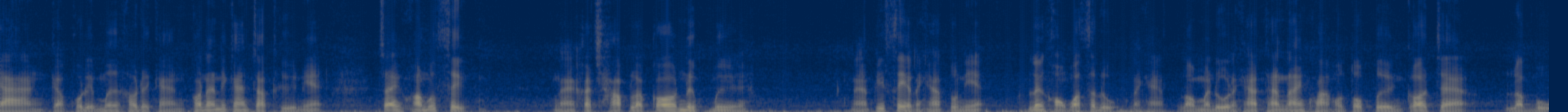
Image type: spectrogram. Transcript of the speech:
ยางกับโพลิเมอร์เข้าด้วยกัน เพราะนั้นในการจับถือเนี่ยจะให้ความรู้สึกนะกระชับแล้วก็หนึบมือนะพิเศษนะครับตัวนี้เรื่องของวัสดุนะครับลองมาดูนะครับทางด้านขวาของตัวปืนก็จะระบุ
